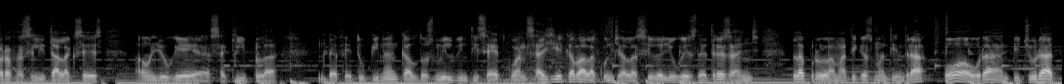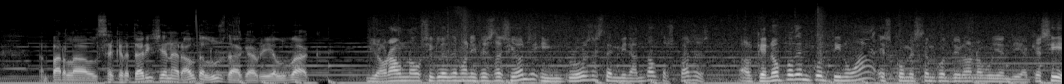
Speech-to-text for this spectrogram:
per facilitar l'accés a un lloguer assequible. De fet, opinen que el 2027, quan s'hagi acabat la congelació de lloguers de 3 anys, la problemàtica es mantindrà o haurà empitjorat. En parla el secretari general de l'USDA, Gabriel Bach hi haurà un nou cicle de manifestacions i inclús estem mirant d'altres coses. El que no podem continuar és com estem continuant avui en dia, que sí,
